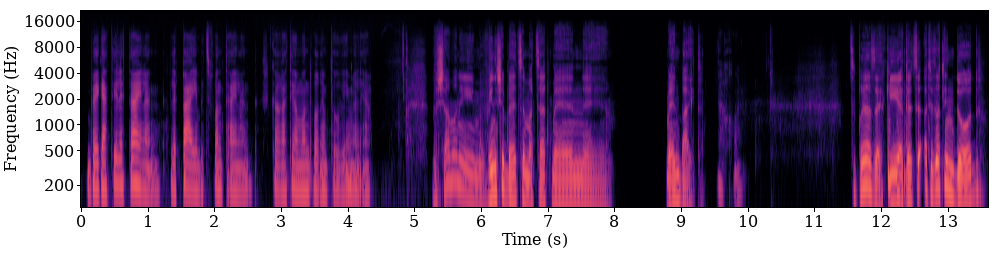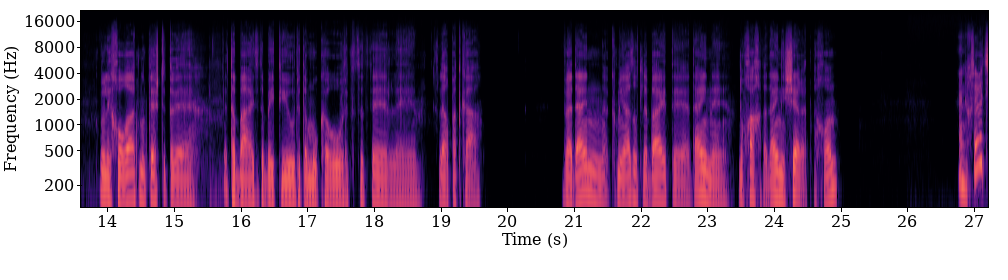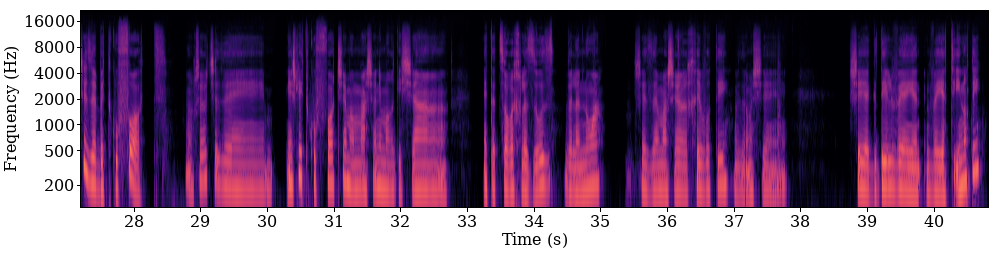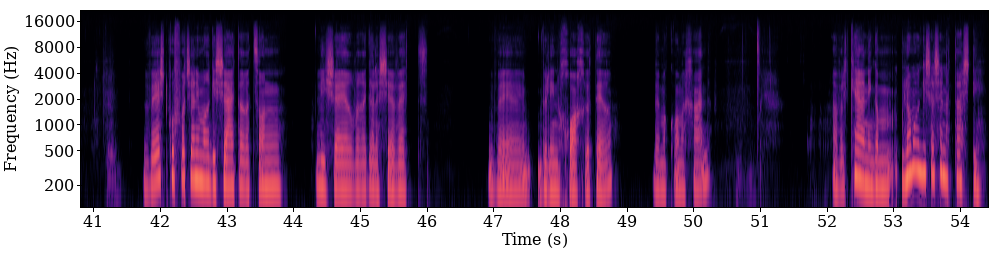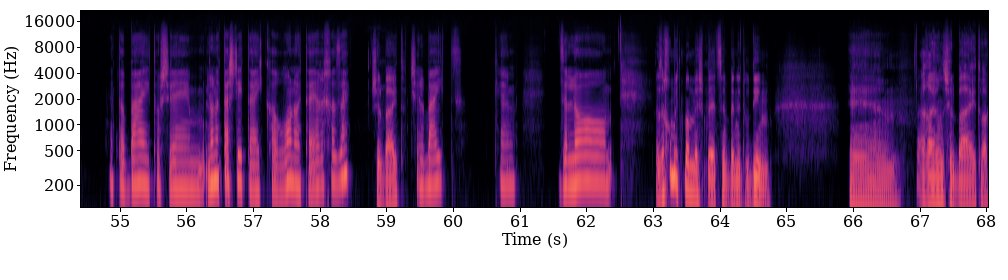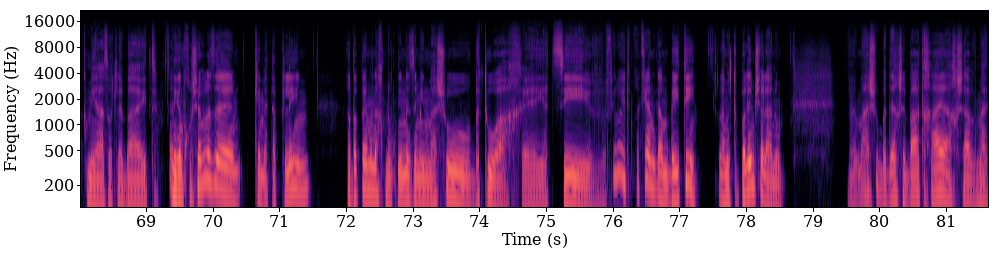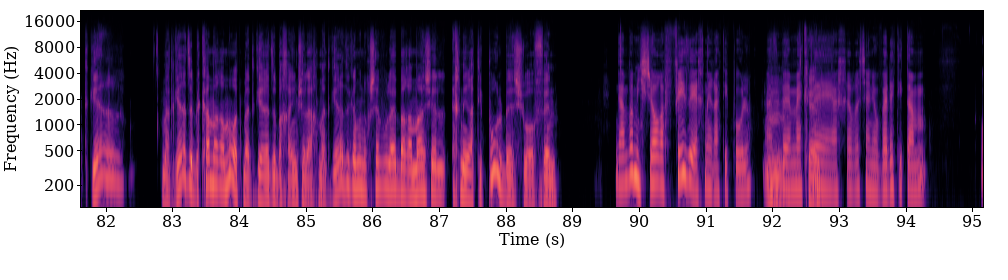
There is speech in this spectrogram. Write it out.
והגעתי לתאילנד, לפאי בצפון תאילנד, שקראתי המון דברים טובים עליה. ושם אני מבין שבעצם מצאת מעין, אה, מעין בית. נכון. תספרי על זה, כי את יוצאת, את יוצאת לנדוד, ולכאורה את נוטשת את, את הבית, את הביתיות, את המוכרות, את יוצאת אה, להרפתקה, ועדיין הכמיהה הזאת לבית אה, עדיין נוכחת, עדיין נשארת, נכון? אני חושבת שזה בתקופות. אני חושבת שזה, יש לי תקופות שממש אני מרגישה את הצורך לזוז ולנוע, שזה מה שירחיב אותי, וזה מה ש... שיגדיל וי... ויטעין אותי. כן. ויש תקופות שאני מרגישה את הרצון להישאר ורגע לשבת ו... ולנכוח יותר במקום אחד. אבל כן, אני גם לא מרגישה שנטשתי את הבית, או שלא נטשתי את העיקרון או את הערך הזה. של בית? של בית, כן. זה לא... אז איך הוא מתממש בעצם בנדודים? אמ, הרעיון של בית או הכמיהה הזאת לבית. אני גם חושב על זה כמטפלים, הרבה פעמים אנחנו נותנים איזה מין משהו בטוח, אה, יציב, אפילו הייתי אומר כן, גם ביתי, למטופלים שלנו. ומשהו בדרך שבה את חיה עכשיו מאתגר, מאתגר את זה בכמה רמות, מאתגר את זה בחיים שלך, מאתגר את זה גם אני חושב אולי ברמה של איך נראה טיפול באיזשהו אופן. גם במישור הפיזי איך נראה טיפול, אז Mm, באמת כן. אה, החבר'ה שאני עובדת איתם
